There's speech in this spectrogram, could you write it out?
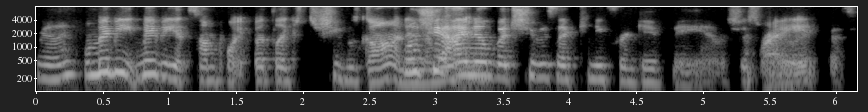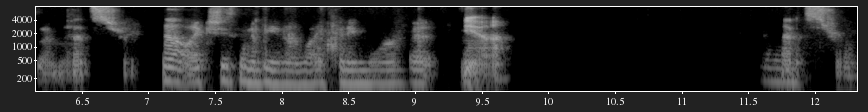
Really? Well, maybe maybe at some point, but like she was gone. Well, she I know, but she was like, "Can you forgive me?" And it was just Right. Like, That's what I meant. That's true. Not like she's going to be in her life anymore, but. Yeah, that is true.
